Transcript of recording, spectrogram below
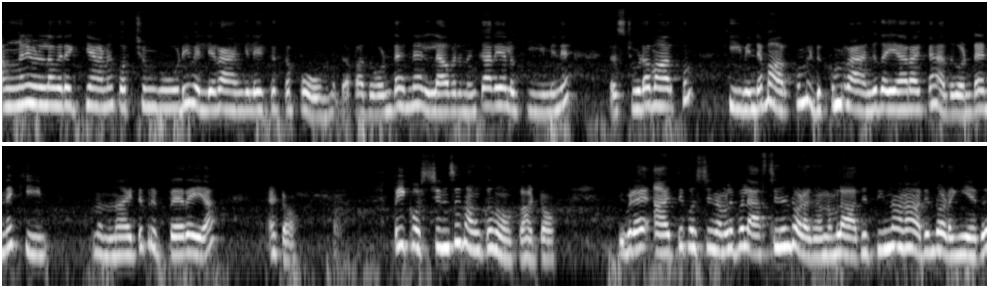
അങ്ങനെയുള്ളവരൊക്കെയാണ് കുറച്ചും കൂടി വലിയ റാങ്കിലേക്കൊക്കെ പോകുന്നത്. അപ്പോൾ അതുകൊണ്ട് തന്നെ എല്ലാവരും നിങ്ങൾക്ക് അറിയാലോ കീമിന് പ്ലസ് ടുയുടെ മാർക്കും കീമിന്റെ മാർക്കും എടുക്കും റാങ്ക് തയ്യാറാക്കാൻ. അതുകൊണ്ട് തന്നെ കീം നന്നായിട്ട് പ്രിപ്പയർ ചെയ്യുക കേട്ടോ. അപ്പോൾ ഈ ക്വസ്റ്റ്യൻസ് നമുക്ക് നോക്കാം കേട്ടോ. ഇവിടെ ആദ്യത്തെ ക്വസ്റ്റ്യൻ നമ്മളിപ്പോൾ ലാസ്റ്റിൽ നിന്ന് തുടങ്ങാം. നമ്മൾ ആദ്യത്തിൽ നിന്നാണ് ആദ്യം തുടങ്ങിയത്.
